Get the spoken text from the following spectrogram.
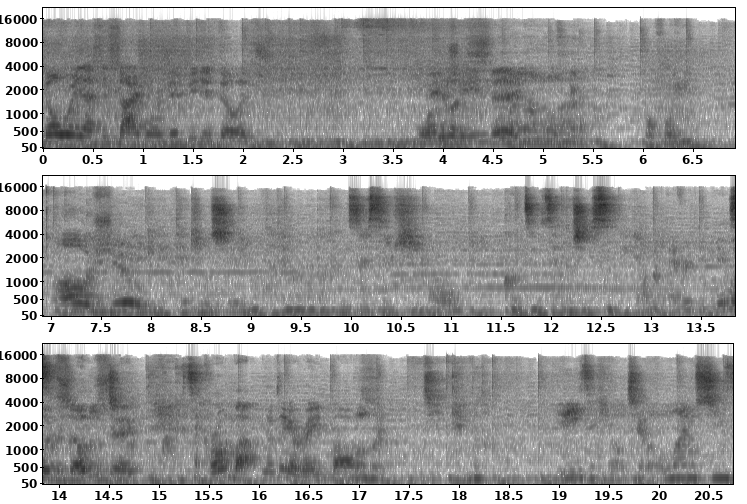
No way that's the cyborg that beat his village. War Dude, he looks Machine? sick. Wolfwing. Oh shoot. 敵を周囲の建物ごと粉砕するヒーローこいつも Z 市に住んでいる Along with everything. He looks so sick. 駆けつけ Chromebot. He looks like a raid お boss. い実験だと隕石が落ちればお前も死ぬぞ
